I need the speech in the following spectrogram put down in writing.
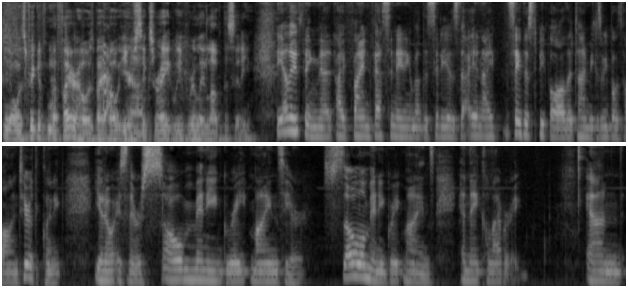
you know, was drinking from the fire hose by about year yeah. six or eight. We've really loved the city. The other thing that I find fascinating about the city is that, and I say this to people all the time because we both volunteer at the clinic, you know, is there are so many great minds here, so many great minds, and they collaborate. And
